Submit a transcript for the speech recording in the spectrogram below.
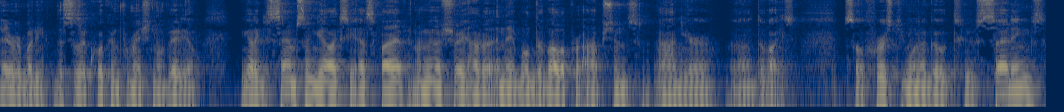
Hey everybody, this is a quick informational video. You got a Samsung Galaxy S5 and I'm going to show you how to enable developer options on your uh, device. So first you want to go to settings,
